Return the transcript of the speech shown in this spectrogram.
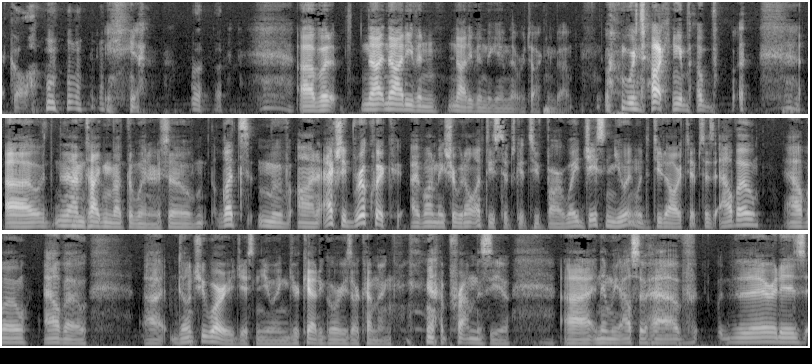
a call. yeah. Uh, but not not even not even the game that we're talking about. we're talking about. Uh, I'm talking about the winner. So let's move on. Actually, real quick, I want to make sure we don't let these tips get too far away. Jason Ewing with the two dollar tip says, "Alvo, Alvo, Alvo." Uh, don't you worry, Jason Ewing. Your categories are coming. I promise you. Uh, and then we also have there it is,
